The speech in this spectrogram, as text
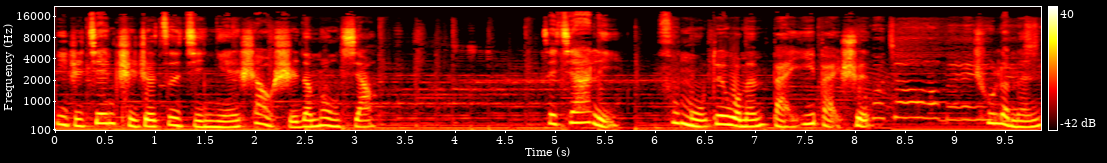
一直坚持着自己年少时的梦想？在家里，父母对我们百依百顺；出了门，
